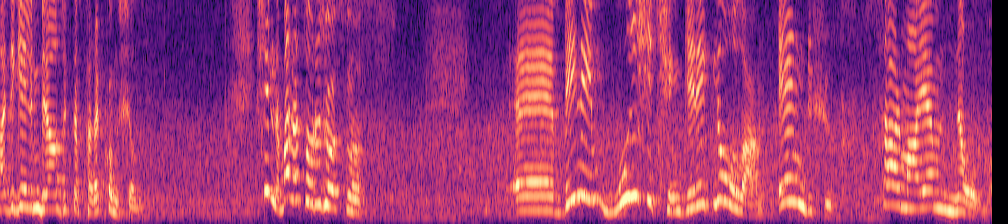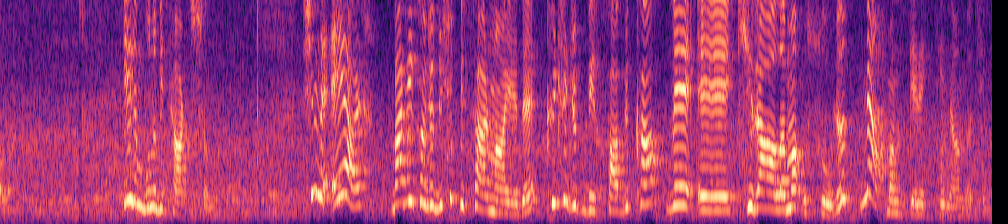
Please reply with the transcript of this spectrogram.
Hadi gelin birazcık da para konuşalım. Şimdi bana soruyorsunuz. Ee, benim bu iş için gerekli olan en düşük sermayem ne olmalı? Gelin bunu bir tartışalım. Şimdi eğer ben ilk önce düşük bir sermayede küçücük bir fabrika ve e, kiralama usulü ne yapmanız gerektiğini anlatayım.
